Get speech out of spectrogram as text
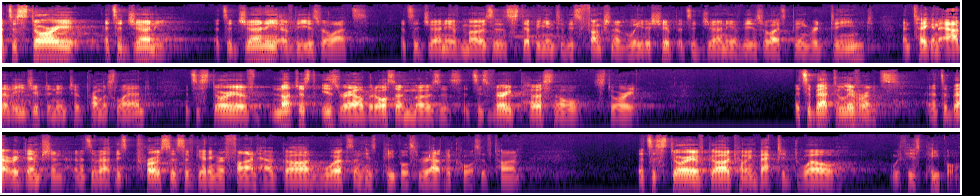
it's a story, it's a journey. It's a journey of the Israelites. It's a journey of Moses stepping into this function of leadership. It's a journey of the Israelites being redeemed and taken out of Egypt and into a promised land. It's a story of not just Israel, but also Moses. It's this very personal story. It's about deliverance, and it's about redemption, and it's about this process of getting refined, how God works on his people throughout the course of time. It's a story of God coming back to dwell with his people,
